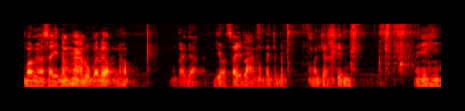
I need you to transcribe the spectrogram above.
เบาเนื้อใส่น้ำห้าลงไปแล้วนะครับ มันก็จะเดี๋ยวใส่ลายมันก็จะเป็นมันจะเค็มนี่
